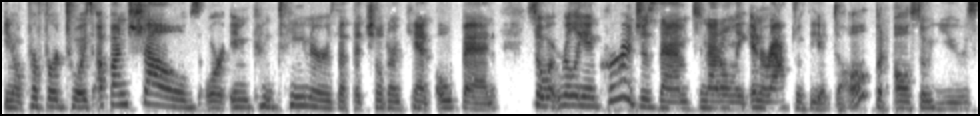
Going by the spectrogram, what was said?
you know, preferred toys up on shelves or in containers that the children can't open. So it really encourages them to not only interact with the adult, but also use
